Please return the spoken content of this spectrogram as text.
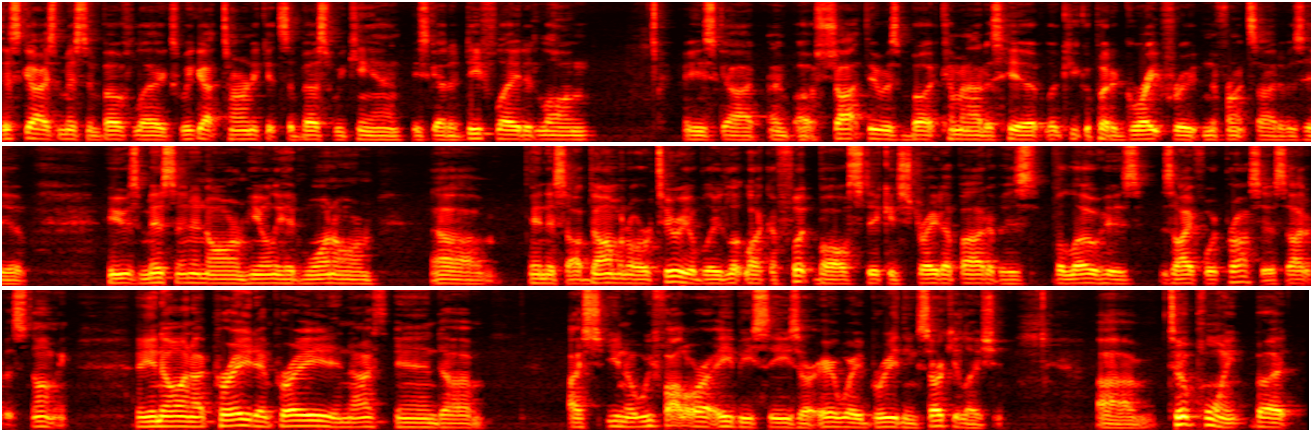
This guy's missing both legs. We got tourniquets the best we can. He's got a deflated lung, He's got a, a, shot through his butt coming out of his hip. Look, you could put a grapefruit in the front side of his hip. He was missing an arm. He only had one arm. Um, and this abdominal arterial bleed looked like a football sticking straight up out of his, below his xiphoid process, out of his stomach. You know, and I prayed and prayed, and I, and, um, I, you know, we follow our ABCs, our airway, breathing, circulation, um, to a point, but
